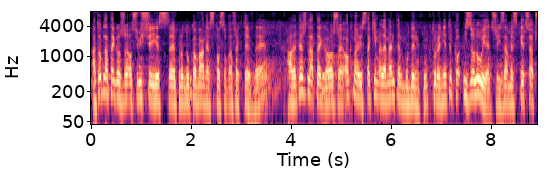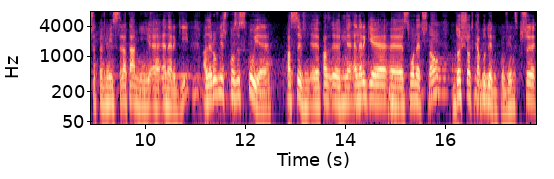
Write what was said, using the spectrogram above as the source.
A to dlatego, że oczywiście jest produkowane w sposób efektywny, ale też dlatego, że okno jest takim elementem budynku, które nie tylko izoluje, czyli zabezpiecza przed pewnymi stratami energii, ale również pozyskuje pasywnie, e, pa, e, energię e, słoneczną do środka budynku. Więc przy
